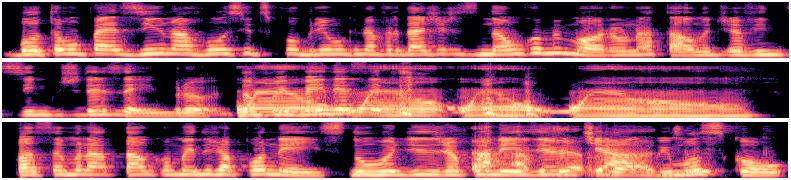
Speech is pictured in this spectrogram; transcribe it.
botamos o pezinho na Rússia e descobrimos que, na verdade, eles não comemoram o Natal no dia 25 de dezembro. Então foi bem decepcionante. Passamos Natal comendo japonês, num rodízio japonês eu e o Thiago, em Moscou.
